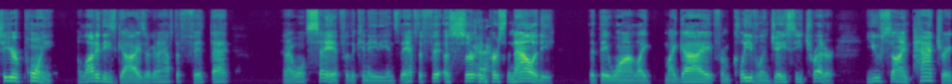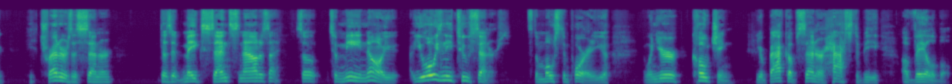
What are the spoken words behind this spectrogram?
to your point, a lot of these guys are going to have to fit that. And I won't say it for the Canadians. They have to fit a certain personality that they want. Like my guy from Cleveland, JC Tretter. You signed Patrick. Tretter's a center. Does it make sense now to sign? So to me, no. You you always need two centers. It's the most important. You when you're coaching, your backup center has to be available.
